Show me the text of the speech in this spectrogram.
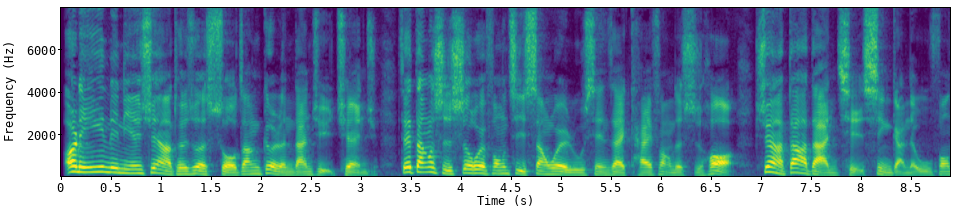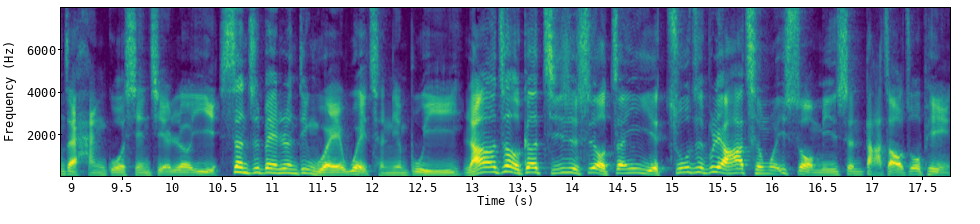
二零一零年，泫雅推出的首张个人单曲《Change》，在当时社会风气尚未如现在开放的时候，泫雅大胆且性感的舞风在韩国掀起热议，甚至被认定为未成年不宜。然而，这首歌即使是有争议，也阻止不了它成为一首名声大噪作品。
